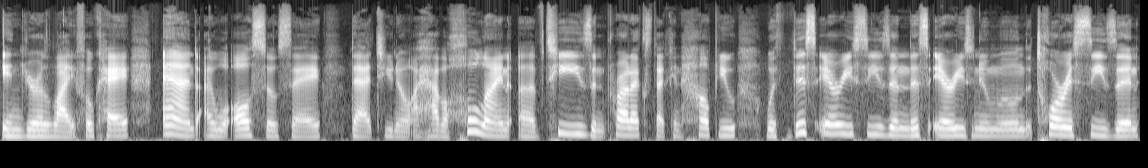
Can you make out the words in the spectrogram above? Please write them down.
in your life, okay? And I will also say that, you know, I have a whole line of teas and products that can help you with this Aries season, this Aries new moon, the Taurus season,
